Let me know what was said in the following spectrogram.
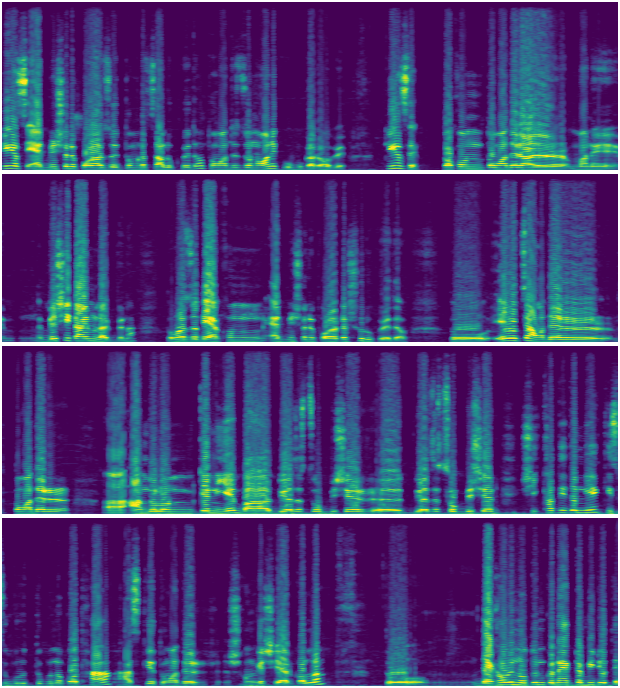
ঠিক আছে? অ্যাডমিশনে পড়া যদি তোমরা চালু করে দাও, তোমাদের জন্য অনেক উপকার হবে। ঠিক আছে? তখন তোমাদের আর মানে বেশি টাইম লাগবে না। তোমরা যদি এখন অ্যাডমিশনে পড়াটা শুরু করে দাও। তো এই হচ্ছে আমাদের, তোমাদের আন্দোলনকে নিয়ে বা দুই হাজার চব্বিশের দুই হাজার চব্বিশের শিক্ষার্থীদের নিয়ে কিছু গুরুত্বপূর্ণ কথা আজকে তোমাদের সঙ্গে শেয়ার করলাম। তো দেখা হবে নতুন কোনো একটা ভিডিওতে।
